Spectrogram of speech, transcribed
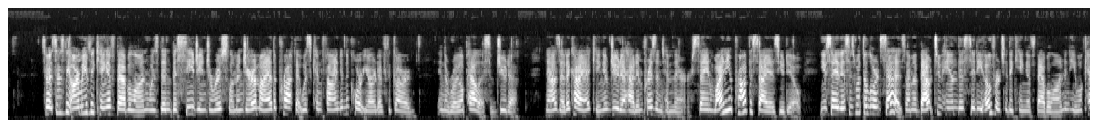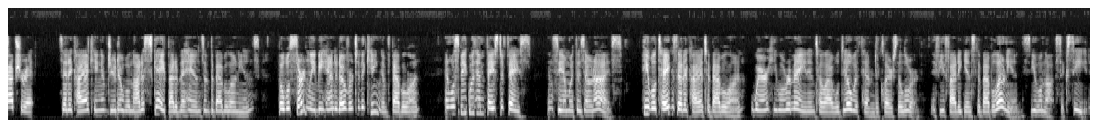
So it says the army of the king of Babylon was then besieging Jerusalem, and Jeremiah the prophet was confined in the courtyard of the guard in the royal palace of Judah. Now Zedekiah, king of Judah, had imprisoned him there, saying, Why do you prophesy as you do? You say, This is what the Lord says I'm about to hand this city over to the king of Babylon, and he will capture it. Zedekiah, king of Judah, will not escape out of the hands of the Babylonians, but will certainly be handed over to the king of Babylon and will speak with him face to face, and see him with his own eyes. He will take Zedekiah to Babylon, where he will remain until I will deal with him, declares the Lord. If you fight against the Babylonians, you will not succeed.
